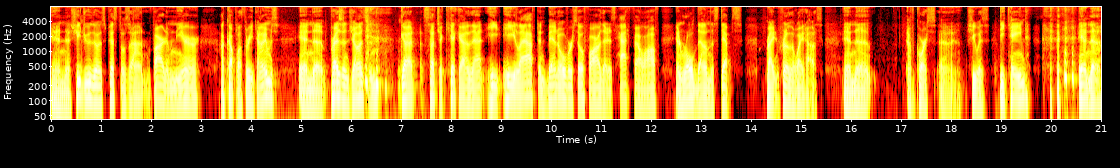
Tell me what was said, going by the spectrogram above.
And uh, she drew those pistols out and fired them in the air a couple of three times. And uh, President Johnson got such a kick out of that. He he laughed and bent over so far that his hat fell off and rolled down the steps right in front of the White House. And uh, of course, uh, she was detained. and uh,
